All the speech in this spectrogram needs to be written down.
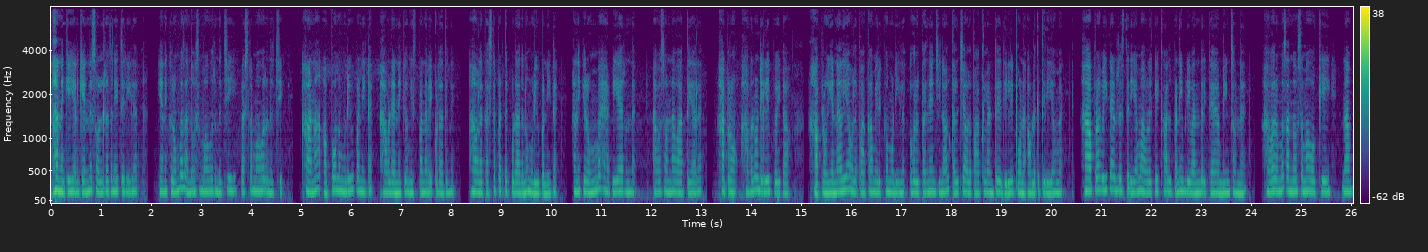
அன்னைக்கு எனக்கு என்ன சொல்கிறதுனே தெரியல. எனக்கு ரொம்ப சந்தோஷமாகவும் இருந்துச்சு கஷ்டமாகவும் இருந்துச்சு. ஆனால் அப்போ நான் முடிவு பண்ணிட்டேன். அவளை என்றைக்கும் மிஸ் பண்ணவே கூடாதுன்னு. அவளை கஷ்டப்படுத்தக்கூடாதுன்னு முடிவு பண்ணிட்டேன். அன்னைக்கு ரொம்ப ஹாப்பியாக இருந்தேன். அவள் சொன்ன வார்த்தையால். அப்புறம் அவளும் டெல்லி போயிட்டா. அப்புறம் என்னாலேயும் அவளை பார்க்காம இருக்க முடியல. ஒரு பதினஞ்சு நாள் கழிச்சு அவளை பார்க்கலான்ட்டு டெல்லி போனேன் அவளுக்கு தெரியாமல் அப்புறம் வீட்டு அட்ரஸ் தெரியாமல் அவளுக்கே கால் பண்ணி இப்படி வந்திருக்கேன் அப்படின்னு சொன்னேன். அவள் ரொம்ப சந்தோஷமாக ஓகே நான்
